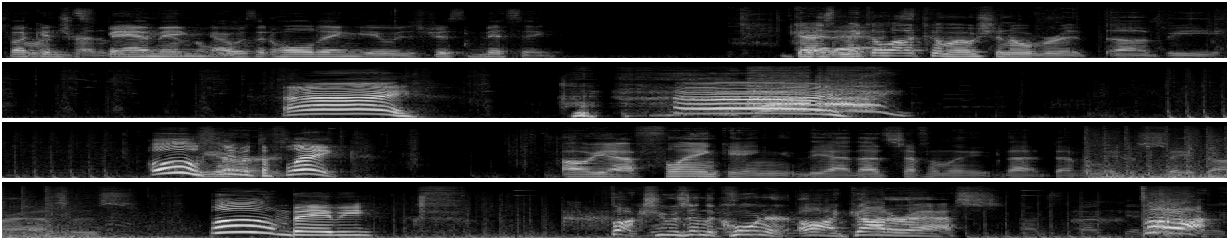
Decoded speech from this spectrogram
fucking spamming. I wasn't holding. It was just missing. Guys, Dead make a lot of commotion over at uh, B. Hey! hey! Oh, We flee with the flank. Oh yeah, flanking. Yeah, that's definitely that definitely just saved our asses. Boom, baby. Fuck, she was in the corner. Oh, I got her ass. Fuck!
